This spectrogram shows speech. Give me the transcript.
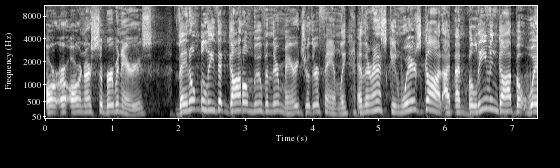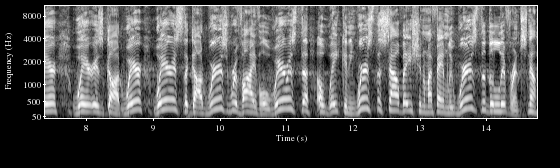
or, or, or in our suburban areas. They don't believe that God will move in their marriage or their family, and they're asking, "Where's God? I, am believing God, but where? Where is God? Where? Where is the God? Where's revival? Where is the awakening? Where's the salvation of my family? Where's the deliverance?" Now,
